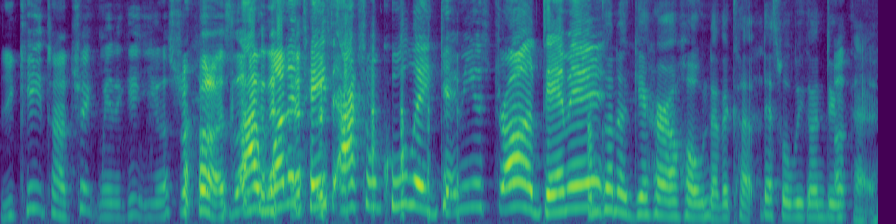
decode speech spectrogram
You keep trying to trick me to get you a straw. I want to taste actual Kool Aid. Get me a straw, damn it. I'm gonna get her a whole nother cup. That's what we're gonna do. Okay.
